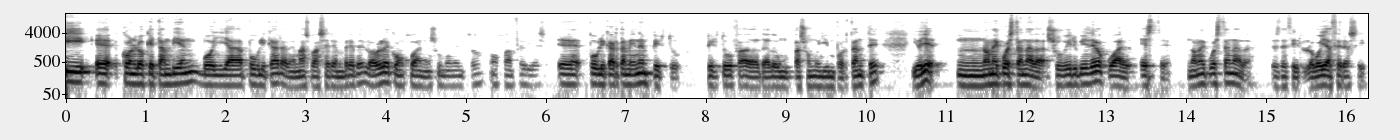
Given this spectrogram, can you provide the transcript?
Y eh, con lo que también voy a publicar, además va a ser en breve, lo hablé con Juan en su momento, con Juan Febles, eh, publicar también en PeerTube. PeerTube ha dado un paso muy importante y oye, no me cuesta nada subir vídeo, ¿cuál? Este, no me cuesta nada. Es decir, lo voy a hacer así.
